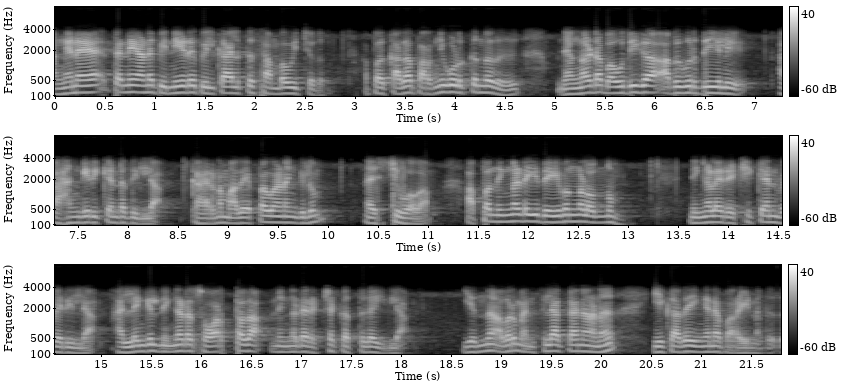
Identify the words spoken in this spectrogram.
അങ്ങനെ തന്നെയാണ് പിന്നീട് പിൽക്കാലത്ത് സംഭവിച്ചതും. അപ്പോൾ കഥ പറഞ്ഞു കൊടുക്കുന്നത് ഞങ്ങളുടെ ഭൗതിക അഭിവൃദ്ധിയിൽ അഹങ്കരിക്കേണ്ടതില്ല. കാരണം അത് എപ്പോൾ വേണമെങ്കിലും നശിച്ചു പോകാം. അപ്പം നിങ്ങളുടെ ഈ ദൈവങ്ങളൊന്നും നിങ്ങളെ രക്ഷിക്കാൻ വരില്ല. അല്ലെങ്കിൽ നിങ്ങളുടെ സ്വാർത്ഥത നിങ്ങളുടെ രക്ഷക്കെത്തുകയില്ല എന്ന് അവർ മനസ്സിലാക്കാനാണ് ഈ കഥ ഇങ്ങനെ പറയുന്നത്.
